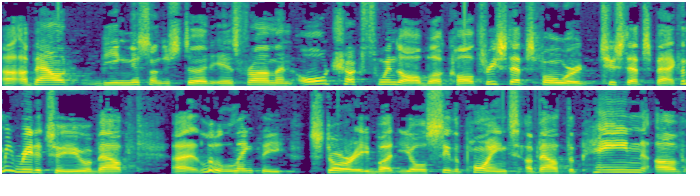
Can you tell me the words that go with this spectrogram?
uh, about being misunderstood is from an old Chuck Swindoll book called Three Steps Forward, Two Steps Back. Let me read it to you about a little lengthy story, but you'll see the point about the pain of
